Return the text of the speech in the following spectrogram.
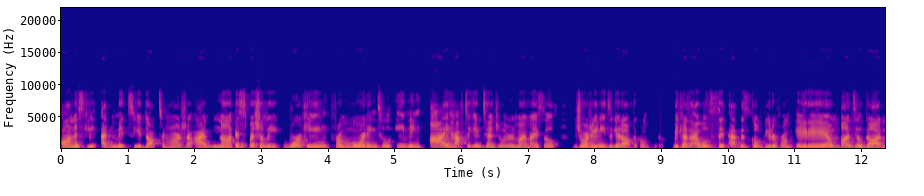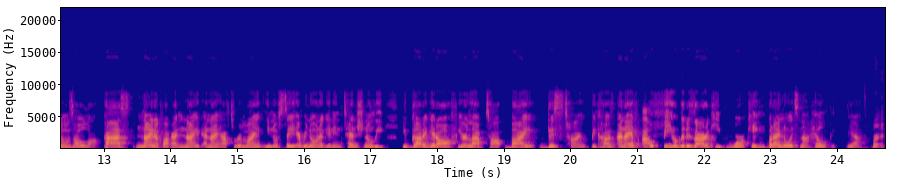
honestly admit to you, Dr. Marsha, I've not, especially working from morning till evening, I have to intentionally remind myself, Georgia, you need to get off the computer because I will sit at this computer from 8 a.m. until God knows how long, past nine o'clock at night. And I have to remind, you know, say every now and again intentionally, you got to get off your laptop by this time because, and I, I'll feel the desire to keep working, but I know it's not healthy. Yeah. Right.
